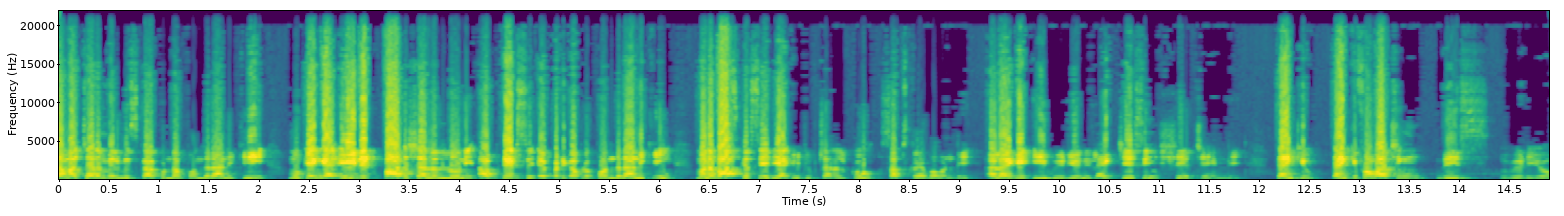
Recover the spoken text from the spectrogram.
సమాచారం మీరు మిస్ కాకుండా పొందడానికి ముఖ్యంగా ఎయిడెడ్ పాఠశాలల్లోని అప్డేట్స్ ఎప్పటికప్పుడు పొందడానికి మన భాస్కర్ ఏరియా యూట్యూబ్ ఛానల్కు సబ్స్క్రైబ్ అవ్వండి. అలాగే ఈ వీడియోని లైక్ చేసి షేర్ చేయండి. Thank you thank you for watching this video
